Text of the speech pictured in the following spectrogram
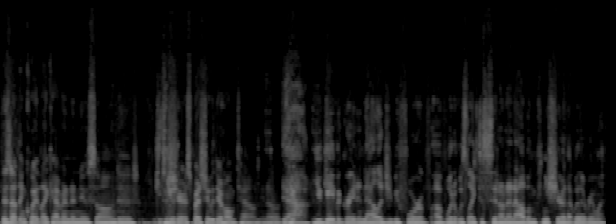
there's nothing quite like having a new song to to You- share, especially with your hometown. You know, Yeah. You gave a great analogy before of, of what it was like to sit on an album. Can you share that with everyone?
